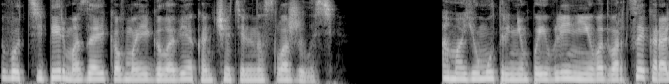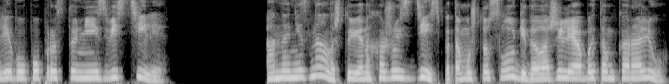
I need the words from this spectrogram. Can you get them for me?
Вот теперь мозаика в моей голове окончательно сложилась. О моем утреннем появлении во дворце королеву попросту не известили. Она не знала, что я нахожусь здесь, потому что слуги доложили об этом королю.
